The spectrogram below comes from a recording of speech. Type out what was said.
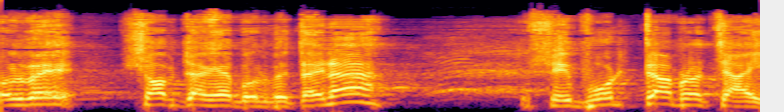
বলবে, সব জায়গায় বলবে, তাই না? সেই ভোটটা আমরা চাই।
